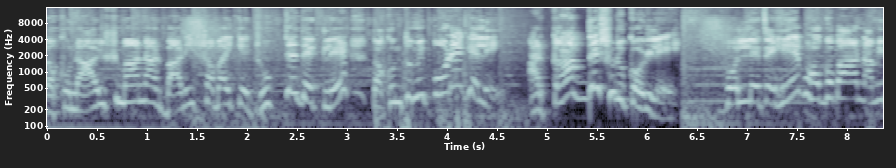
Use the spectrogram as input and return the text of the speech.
যখন আয়ুষ্মান আর বাড়ির সবাইকে ঢুকতে দেখলে তখন তুমি পড়ে গেলে আর কাঁদতে শুরু করলে। বললে যে হে ভগবান আমি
